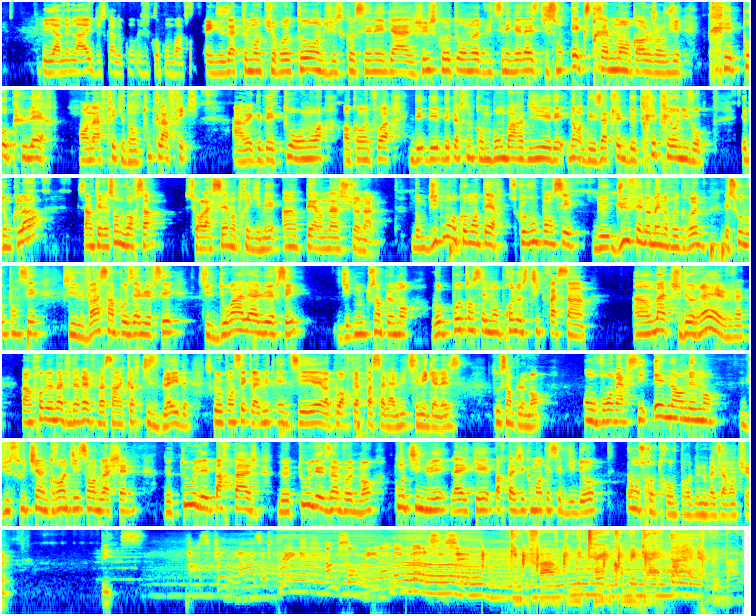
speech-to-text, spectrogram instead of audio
qui amène la hype jusqu'au combat. Exactement, tu retournes jusqu'au Sénégal, jusqu'au tournoi de lutte sénégalaise qui sont extrêmement encore aujourd'hui très populaires en Afrique, dans toute l'Afrique, avec des tournois, encore une fois, des, des, personnes comme Bombardier, des, des athlètes de très très haut niveau. Et donc là, c'est intéressant de voir ça sur la scène, entre guillemets, internationale. Donc dites-nous en commentaire ce que vous pensez de, du phénomène Regrun. Est-ce que vous pensez qu'il va s'imposer à l'UFC qu'il doit aller à l'UFC. Dites-nous tout simplement vos potentiellement pronostics face à un, match de rêve, un premier match de rêve face à un Curtis Blade. Est-ce que vous pensez que la lutte NCAA va pouvoir faire face à la lutte sénégalaise? Tout simplement. On vous remercie énormément du soutien grandissant de la chaîne, de tous les partages, de tous les abonnements. Continuez, likez, partagez, commentez cette vidéo et on se retrouve pour de nouvelles aventures. Peace. A brick. I'm so mean, I make medicine sick. Give me five, give me ten, call me daddy. Everybody.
